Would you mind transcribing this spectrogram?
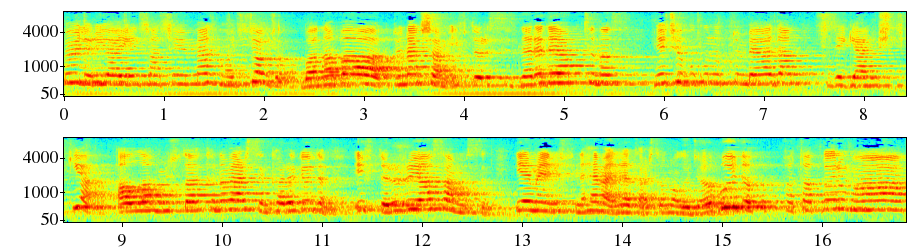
Böyle rüyaya insan sevinmez mi Hacı Cavcav? Bana bak. Dün akşam iftarı siz nerede yaptınız? Ne çabuk unuttun be adam. Size gelmiştik ya. Allah müstakını versin kara gözüm. İftarı rüya sanmışsın. Yemeğin üstüne hemen yatarsan olacağı buydu. Pataklarım ha.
